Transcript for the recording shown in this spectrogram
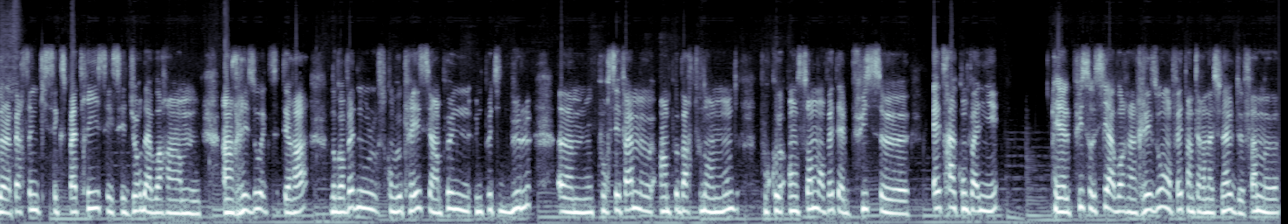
de la personne qui s'expatrie. C'est c'est dur d'avoir un, un réseau, etc. Donc en fait, nous, ce qu'on veut créer, c'est un peu une, une petite bulle pour ces femmes euh, un peu partout dans le monde, pour qu'ensemble, en fait, elles puissent euh, être accompagnées et elles puissent aussi avoir un réseau en fait international de femmes euh,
